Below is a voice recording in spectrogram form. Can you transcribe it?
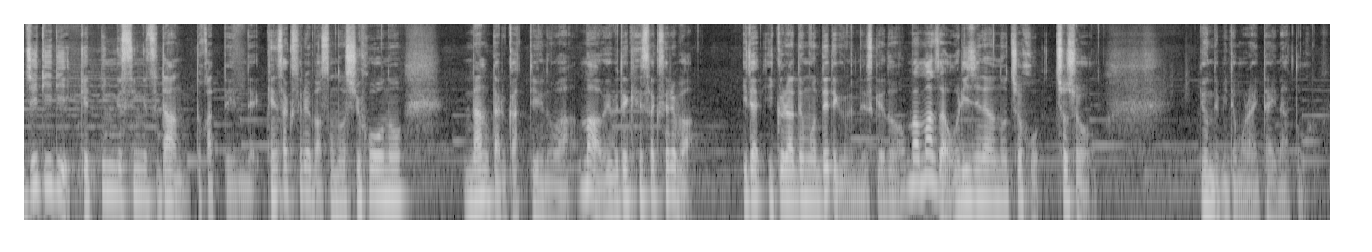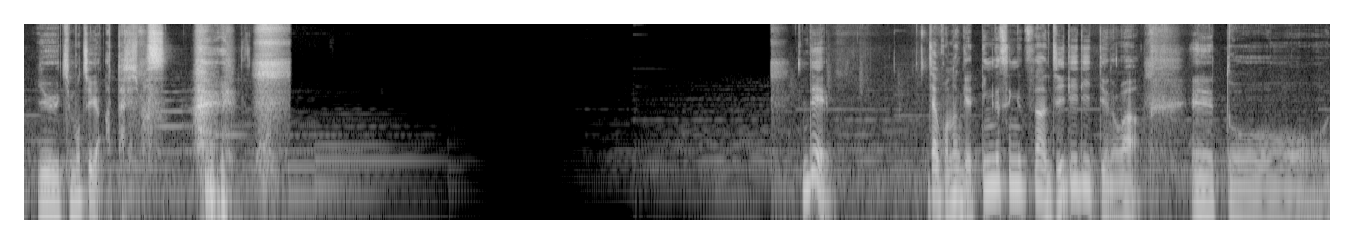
GTD Getting Things Done とかっていうんで検索すればその手法の何たるかっていうのはまあウェブで検索すればいくらでも出てくるんですけど、まあ、まずはオリジナルの著著書を読んでみてもらいたいなという気持ちがあったりします。でじゃあこのゲッティング・スング・ザ・ GDD っていうのはえっ、ー、と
